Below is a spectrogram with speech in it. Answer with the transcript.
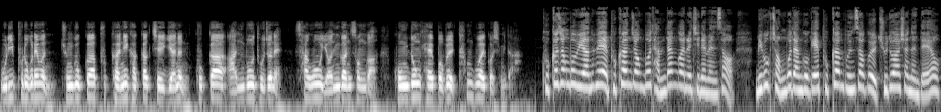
우리 프로그램은 중국과 북한이 각각 제기하는 국가 안보 도전의 상호 연관성과 공동 해법을 탐구할 것입니다. 국가정보위원회 북한 정보 담당관을 지내면서 미국 정보 당국의 북한 분석을 주도하셨는데요.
